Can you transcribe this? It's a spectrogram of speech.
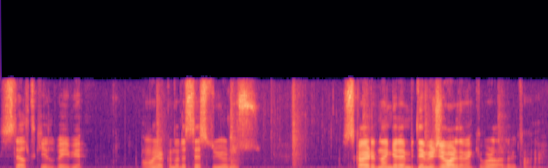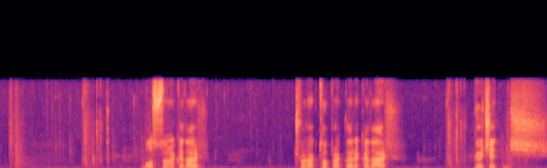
Stealth kill baby. Ama yakında da ses duyuyoruz. Skyrim'den gelen bir demirci var demek ki buralarda bir tane. Boston'a kadar çorak topraklara kadar göç etmiş.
